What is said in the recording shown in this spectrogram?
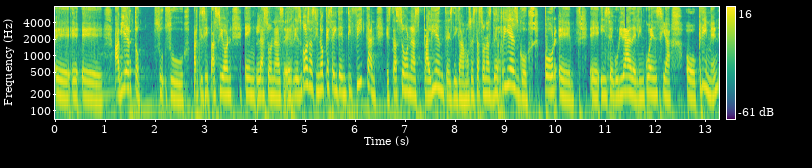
eh, abierto su, participación en las zonas eh, riesgosas, sino que se identifican estas zonas calientes, digamos, estas zonas de riesgo por eh, eh, inseguridad, delincuencia o crimen,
